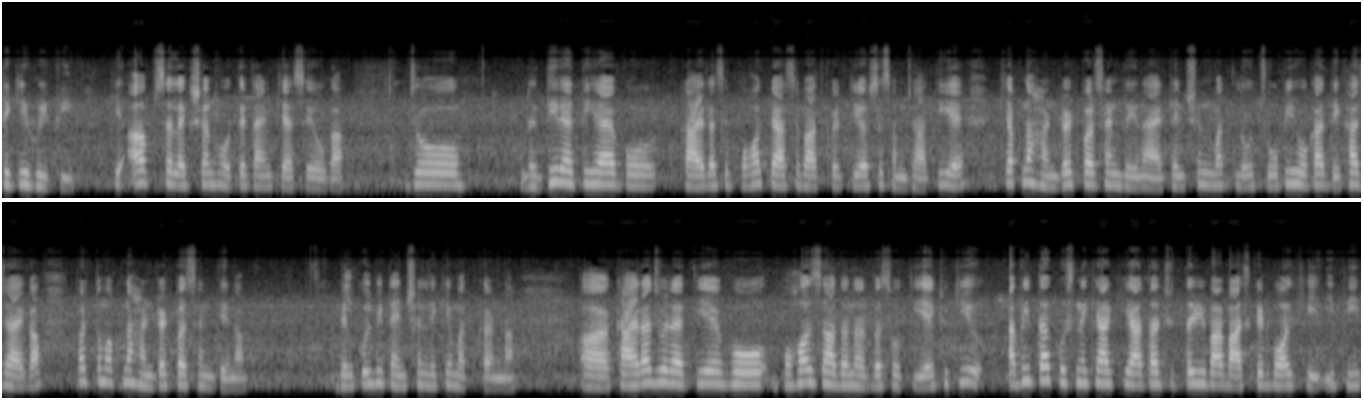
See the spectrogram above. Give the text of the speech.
टिकी हुई थी कि अब सिलेक्शन होते टाइम कैसे होगा। जो रिद्धि रहती है, वो कायरा से बहुत प्यार से बात करती है उसे समझाती है कि अपना हंड्रेड परसेंट देना है। टेंशन मत लो, जो भी होगा देखा जाएगा, पर तुम अपना हंड्रेड परसेंट देना। बिल्कुल भी टेंशन लेके मत करना। कायरा जो रहती है, वो बहुत ज़्यादा नर्वस होती है क्योंकि अभी तक उसने क्या किया था, जितने भी बार बास्केटबॉल खेली थी,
